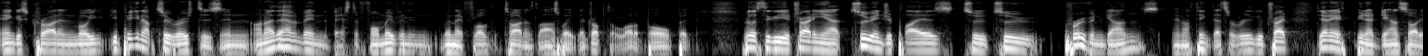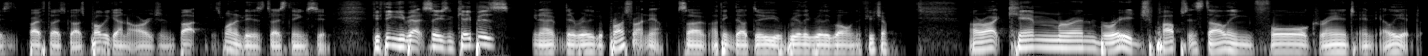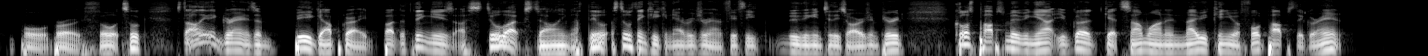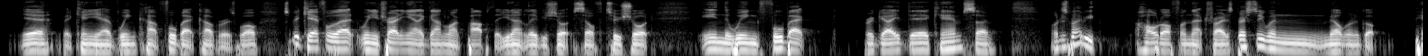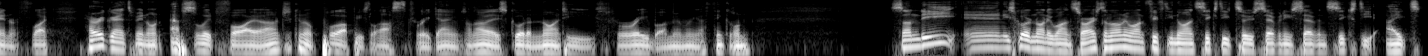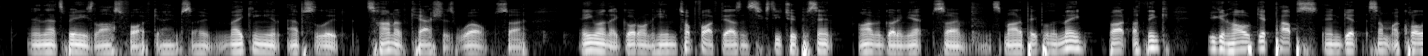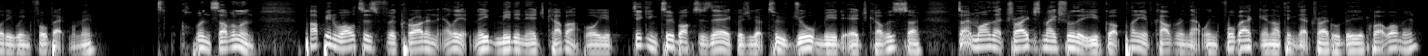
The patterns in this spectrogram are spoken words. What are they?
Angus Crichton. Well, you're picking up two Roosters, and I know they haven't been in the best of form, even when they flogged the Titans last week. They dropped a lot of ball, but realistically, you're trading out two injured players to two proven guns, and I think that's a really good trade. The only you know downside is both those guys probably going to Origin, but it's one of those those things that if you're thinking about season keepers, you know they're really good price right now. So I think they'll do you really really well in the future. All right, Cameron Bridge, Pups and Starling for Grant and Elliot. Bro, thoughts. Look, Starling and Grant is a big upgrade. But the thing is, I still like Starling. I still, I still think he can average around 50 moving into this origin period. Of course, Pups moving out, you've got to get someone, and maybe can you afford Pups the Grant? Yeah, but can you have wing cut fullback cover as well? Just be careful that when you're trading out a gun like Pups, that you don't leave yourself too short in the wing fullback brigade there, Cam. So I'll just maybe hold off on that trade, especially when Melbourne have got Penrith. Like Harry Grant's been on absolute fire. I'm just going to pull up his last three games. I know they scored a 93 by memory, I think, on Sunday, and he scored a 91, sorry. So 91, 59, 62, 77, 68, and that's been his last five games. So making an absolute ton of cash as well. So anyone that got on him, top 5,000, 62%. I haven't got him yet, so smarter people than me. But I think you can hold, get pups, and get some a quality wing fullback, my man. Corbin Sutherland. Pup in Walters for Crichton Elliott. Need mid and edge cover. Well, you're ticking two boxes there because you've got two dual mid edge covers. So don't mind that trade. Just make sure that you've got plenty of cover in that wing fullback, and I think that trade will do you quite well, man.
